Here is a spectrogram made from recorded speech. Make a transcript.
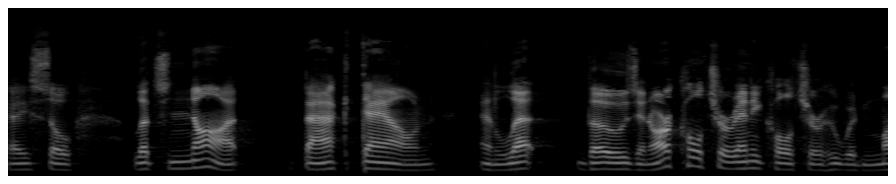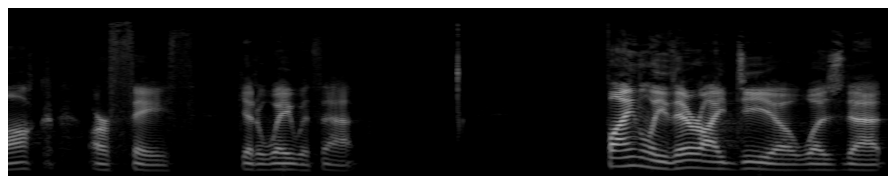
Okay, so let's not back down and let those in our culture or any culture who would mock our faith get away with that. Finally, their idea was that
